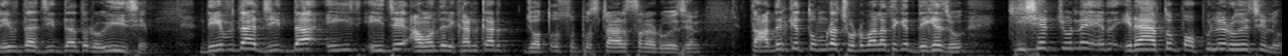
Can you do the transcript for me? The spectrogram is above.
দেবদা জিদ্দা তো রয়েইছে। দেবদা জিদ্দা এই এই যে আমাদের এখানকার যত সুপারস্টারসরা রয়েছেন, তাদেরকে তোমরা ছোটোবেলা থেকে দেখেছ, কিসের জন্য এর- এত পপুলার হয়েছিল?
